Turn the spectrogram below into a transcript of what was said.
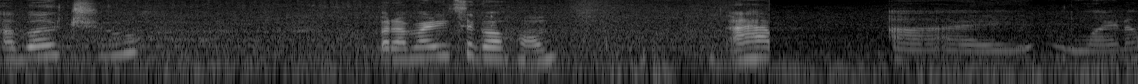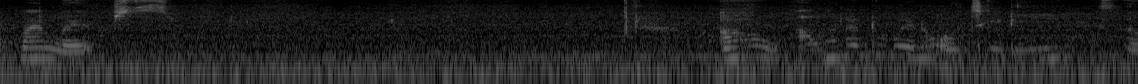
about you, but I'm ready to go home. I have I line up my lips. Oh, I want to do an OTD. So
